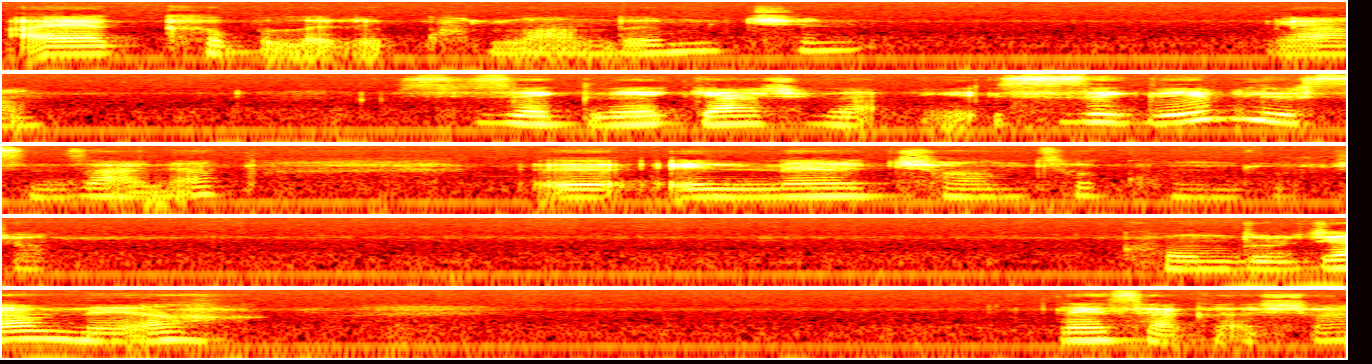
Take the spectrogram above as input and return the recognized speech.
ayakkabıları kullandığım için yani siz ekleye gerçekten siz ekleyebilirsiniz aynen. Ee, eline çanta konduracağım. Konduracağım ne ya? Neyse arkadaşlar.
